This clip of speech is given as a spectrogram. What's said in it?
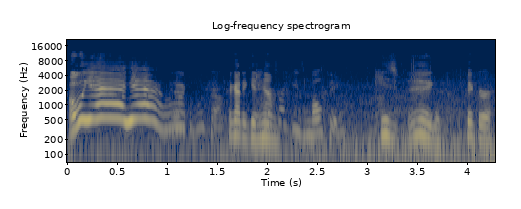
Oh yeah, yeah. There's a blue crab. I gotta get him. Looks like he's molting. He's big, bigger.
